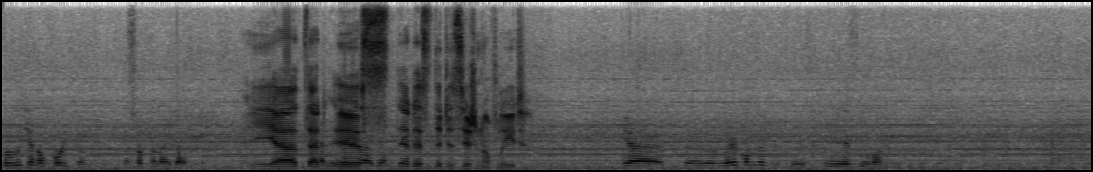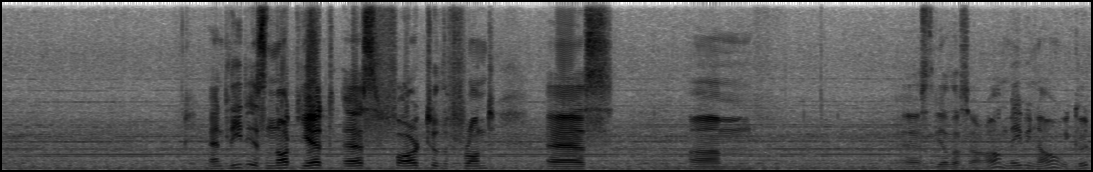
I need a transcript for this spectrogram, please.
so we can avoid them or something like that. Yeah, that Can we get is that is the decision of lead. Yeah, uh, recommend it if, if you want. And lead is not yet as far to the front as um, as the others are. Oh, maybe now we could.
